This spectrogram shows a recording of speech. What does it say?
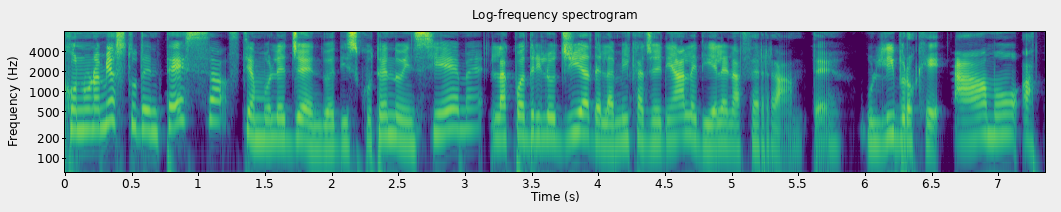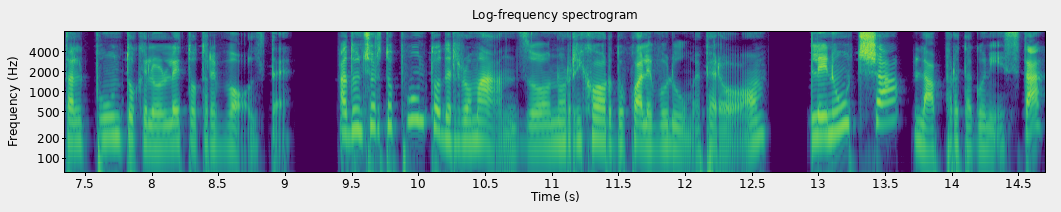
Con una mia studentessa stiamo leggendo e discutendo insieme la quadrilogia dell'amica geniale di Elena Ferrante, un libro che amo a tal punto che l'ho letto tre volte. Ad un certo punto del romanzo, non ricordo quale volume però, Lenuccia, la protagonista,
